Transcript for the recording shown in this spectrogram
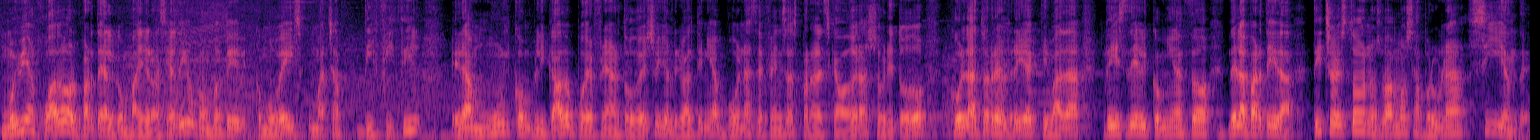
Muy bien jugado por parte del compañero asiático. Como, como veis, un matchup difícil. Era muy complicado poder frenar todo eso Y el rival tenía buenas defensas para la excavadora Sobre todo con la torre del rey activada Desde el comienzo de la partida. Dicho esto, nos vamos a por una siguiente.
